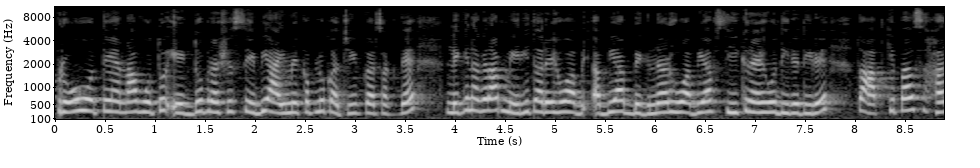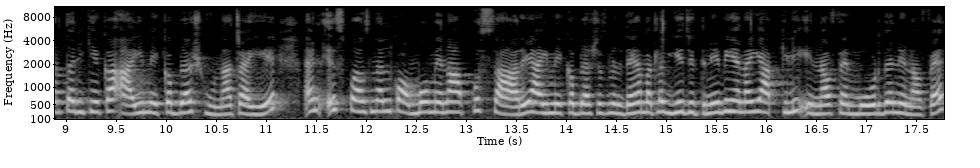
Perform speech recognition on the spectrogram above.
प्रो होते हैं ना, वो तो एक दो ब्रशेस से भी आई मेकअप लोग अचीव कर सकते हैं। लेकिन अगर आप मेरी तरह हो, अभी अभी आप बिगनर हो, अभी आप सीख रहे हो धीरे धीरे तो आपके पास हर तरीके का आई मेकअप ब्रश होना चाहिए। एंड इस पर्सनल कॉम्बो में ना आपको सारे आई मेकअप ब्रशेज़ मिलते हैं। मतलब ये जितने भी हैं ना, ये आपके लिए इनफ है मोर देन इनफ है।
